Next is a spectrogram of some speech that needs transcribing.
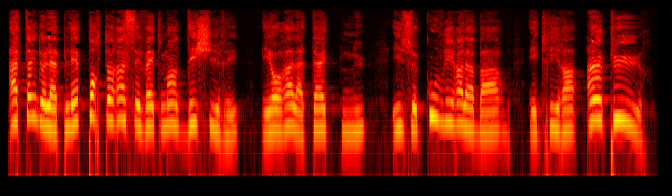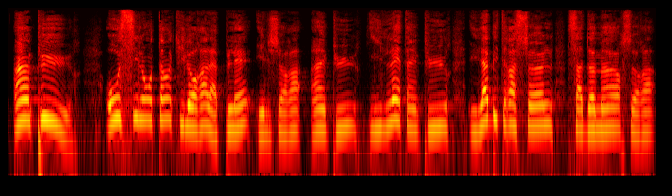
atteint de la plaie, portera ses vêtements déchirés et aura la tête nue. Il se couvrira la barbe et criera impur, impur. Aussi longtemps qu'il aura la plaie, il sera impur, il est impur, il habitera seul, sa demeure sera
